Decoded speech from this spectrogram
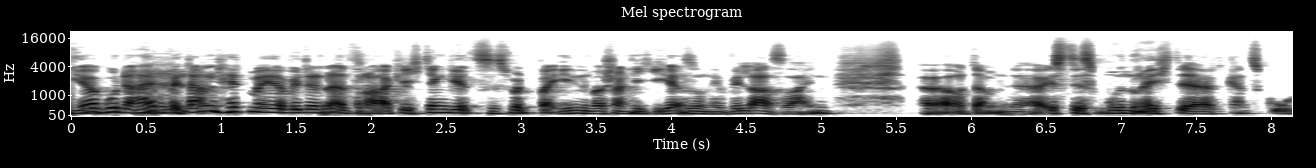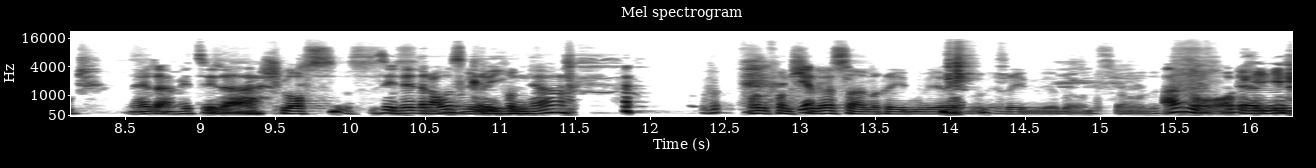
ja gut, dann, dann hätten wir ja wieder einen Ertrag. Ich denke jetzt, es wird bei Ihnen wahrscheinlich eher so eine Villa sein. Äh, und dann äh, ist das Wohnrecht äh, ganz gut, ne, damit Sie da Schloss Sie nicht rauskriegen. Ja. Von, von Schlössern ja. reden, wir, reden wir bei uns. Also, okay.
